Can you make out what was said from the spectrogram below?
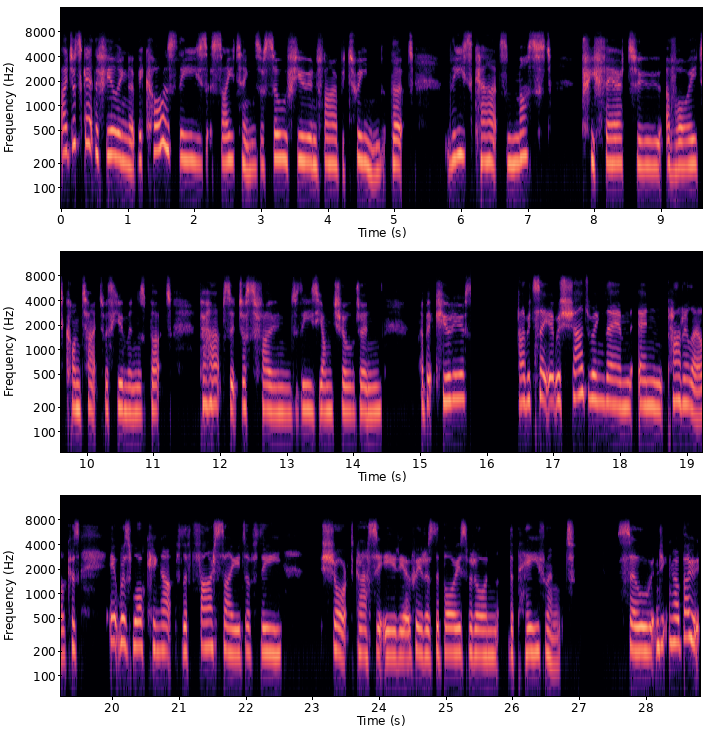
I just get the feeling that because these sightings are so few and far between, that these cats must prefer to avoid contact with humans, but perhaps it just found these young children a bit curious. I would say it was shadowing them in parallel because it was walking up the far side of the short grassy area, whereas the boys were on the pavement. So, you know, about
